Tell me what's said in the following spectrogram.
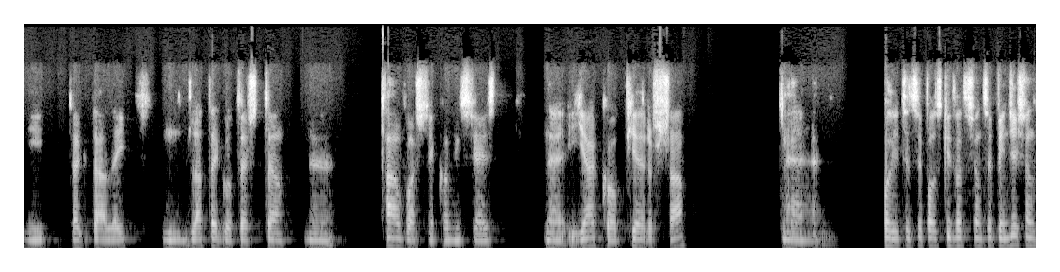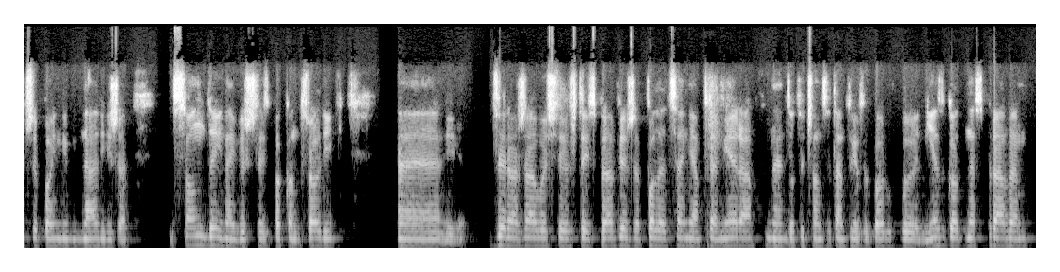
i tak dalej. Dlatego też ta, ta właśnie komisja jest jako pierwsza. Politycy Polski 2050 przypominali, że sądy i Najwyższa Izba Kontroli wyrażały się w tej sprawie, że polecenia premiera dotyczące tamtych wyborów były niezgodne z prawem.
